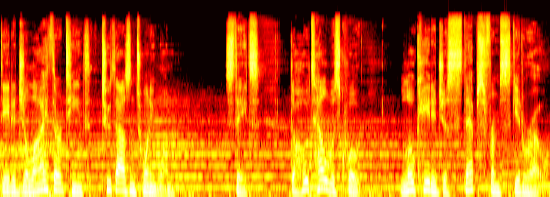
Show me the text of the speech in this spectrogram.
dated July 13, 2021, states the hotel was, quote, located just steps from Skid Row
